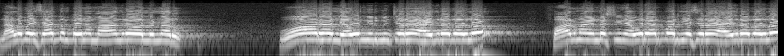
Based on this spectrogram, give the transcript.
నలభై శాతం పైన మా ఆంధ్ర వాళ్ళు ఉన్నారు. ఓఆర్ఎల్ ఎవరు నిర్మించారా హైదరాబాద్లో? ఫార్మా ఇండస్ట్రీని ఎవరు ఏర్పాటు చేశారా హైదరాబాద్లో?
